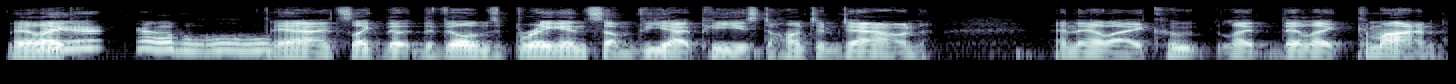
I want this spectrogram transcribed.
they're like, We're trouble. "Yeah." It's like the the villains bring in some VIPs to hunt him down, and they're like, "Who?" Like they're like, "Come on,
